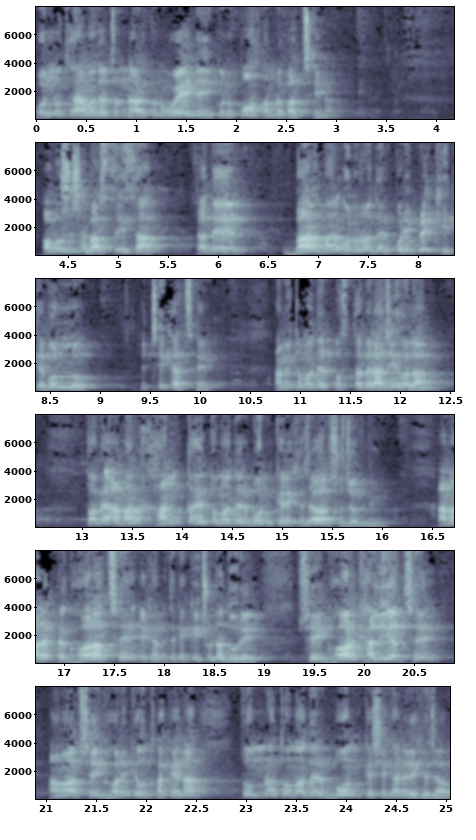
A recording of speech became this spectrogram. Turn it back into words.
অন্যথায় আমাদের জন্য আর কোনো ওয়ে নেই, কোনো পথ আমরা পাচ্ছি না। অবশেষে বাস্তিসা তাদের বারবার অনুরোধের পরিপ্রেক্ষিতে বলল যে, ঠিক আছে, আমি তোমাদের প্রস্তাবে রাজি হলাম, তবে আমার খানকায় তোমাদের বোনকে রেখে যাওয়ার সুযোগ নেই। আমার একটা ঘর আছে এখান থেকে কিছুটা দূরে। সেই ঘর খালি আছে, আমার সেই ঘরে কেউ থাকে না। তোমরা তোমাদের বোনকে সেখানে রেখে যাও।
